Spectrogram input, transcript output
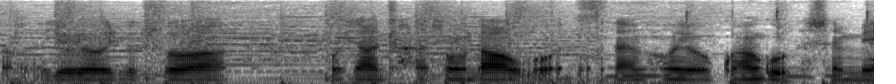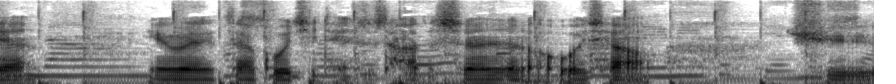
呃，悠悠就说我想传送到我的男朋友关谷的身边，因为再过几天是他的生日了，我想去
